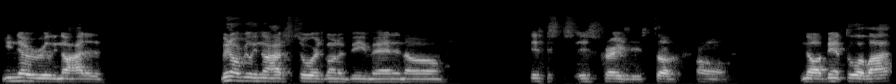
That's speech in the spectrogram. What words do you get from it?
you never really know how to. We don't really know how the story is going to be, man, and um, it's it's crazy. It's tough. Um, you know, I've been through a lot,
